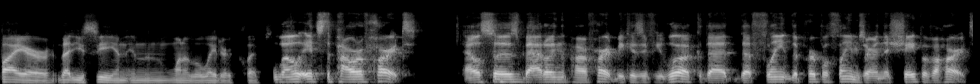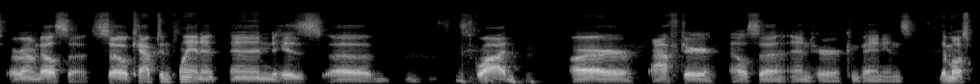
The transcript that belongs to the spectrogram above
fire that you see in in one of the later clips. Well, it's the power of heart. Elsa is battling the power of heart because if you look, that the flame, the purple flames are in the shape of a heart around Elsa. So Captain Planet and his uh, squad are after Elsa and her companions, the most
